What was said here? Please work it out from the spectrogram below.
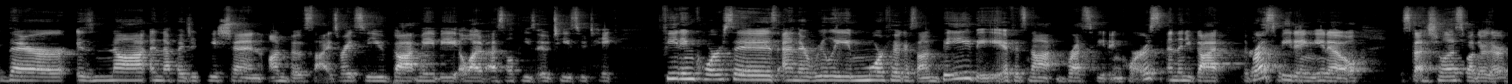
there is not enough education on both sides, right? So you've got maybe a lot of SLPs, OTs who take feeding courses and they're really more focused on baby if it's not breastfeeding course. And then you've got the breastfeeding, you know, specialists, whether they're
